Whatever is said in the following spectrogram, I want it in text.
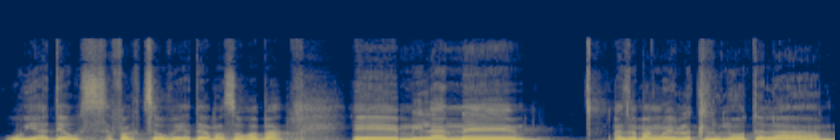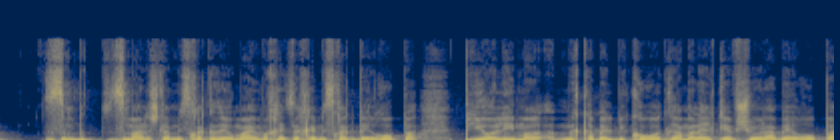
הוא יעדר, הוא ספג צהוב ויעדר מחזור הבא. מילאן, אז אמרנו, היו לה תלונות על ה... זמן של המשחק הזה, יומיים וחצי אחרי משחק באירופה, פיולי מקבל ביקורות גם על ההרכב שהוא העלה באירופה.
